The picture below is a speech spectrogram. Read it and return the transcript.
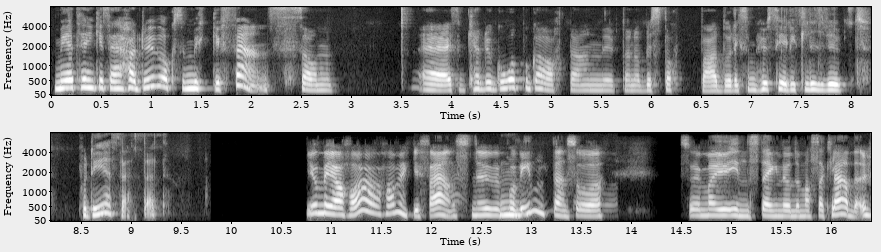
Men jag tänker så här, har du också mycket fans som eh, kan du gå på gatan utan att bli stoppad och liksom, hur ser ditt liv ut på det sättet? Jo men jag har, har mycket fans. Nu mm. på vintern så, så är man ju instängd under massa kläder,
